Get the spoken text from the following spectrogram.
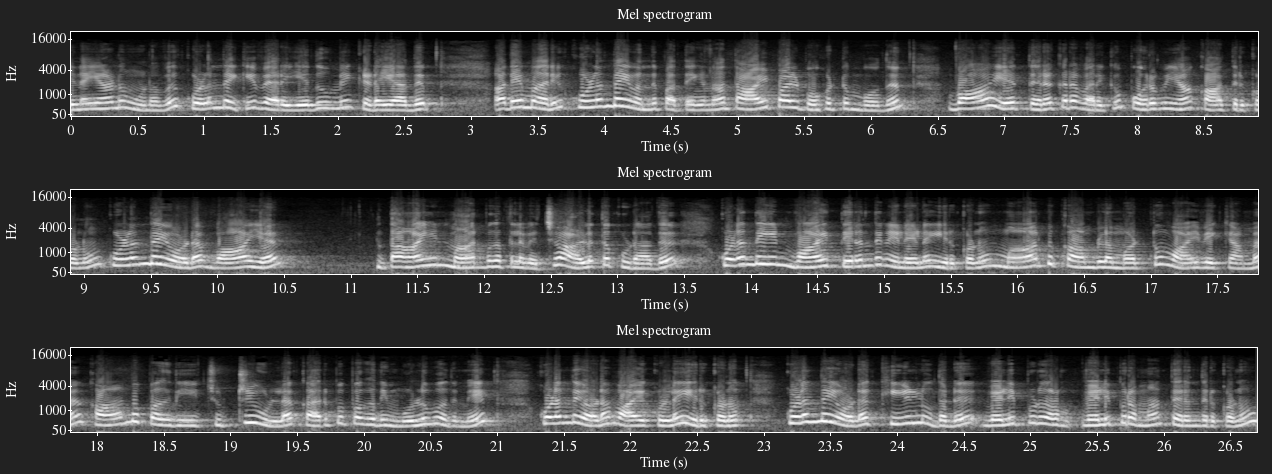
இணையான உணவு குழந்தைக்கு வேற எதுவுமே கிடையாது. அதே மாதிரி குழந்தை வந்து பார்த்தீங்கன்னா தாய்ப்பால் புகட்டும் போது வாயை திறக்கிற வரைக்கும் பொறுமையாக காத்திருக்கணும். குழந்தையோட வாயை தாயின் மார்பகத்தில் வச்சு அழுத்தக்கூடாது. குழந்தையின் வாய் திறந்த நிலையில் இருக்கணும். மார்பு காம்பில் மட்டும் வாய் வைக்காமல் காம்பு பகுதியை சுற்றி உள்ள கருப்பு பகுதி முழுவதுமே குழந்தையோட வாய்க்குள்ளே இருக்கணும். குழந்தையோட கீழ் உதடு வெளிப்புறம் வெளிப்புறமாக திறந்திருக்கணும்.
